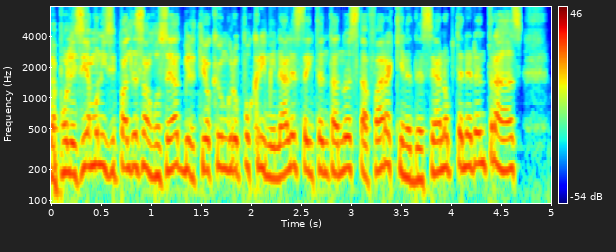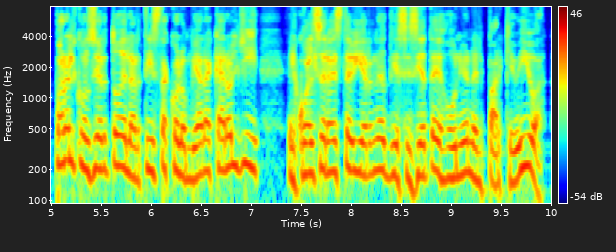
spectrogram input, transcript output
La Policía Municipal de San José advirtió que un grupo criminal está intentando estafar a quienes desean obtener entradas para el concierto de la artista colombiana Carol G, el cual será este viernes 17 de junio en el Parque Viva.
